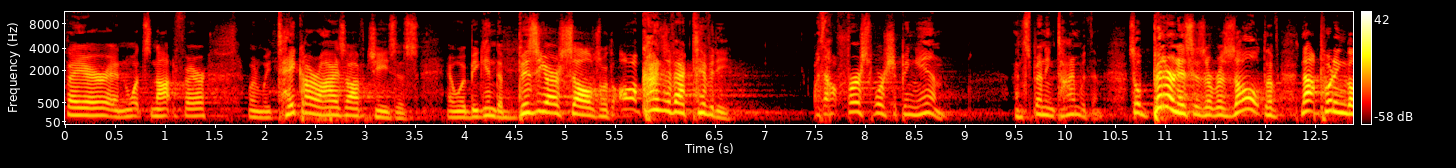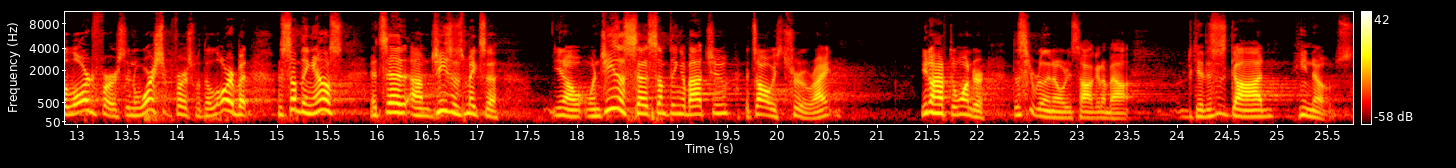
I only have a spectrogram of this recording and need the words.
fair and what's not fair, when we take our eyes off Jesus and we begin to busy ourselves with all kinds of activity without first worshiping Him and spending time with Him. So, bitterness is a result of not putting the Lord first and worship first with the Lord. But there's something else. It said, um, Jesus makes a, you know, when Jesus says something about you, it's always true, right? You don't have to wonder, does He really know what He's talking about? Okay, this is God, He knows.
